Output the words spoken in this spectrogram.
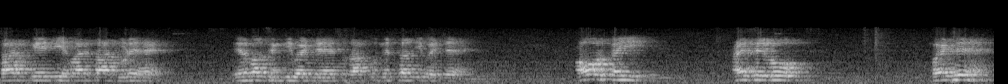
कार्तिकेय जी हमारे साथ जुड़े हैं, निर्मल सिंह जी बैठे हैं, सुधांशु मित्तल जी बैठे हैं, और कई ऐसे लोग बैठे हैं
